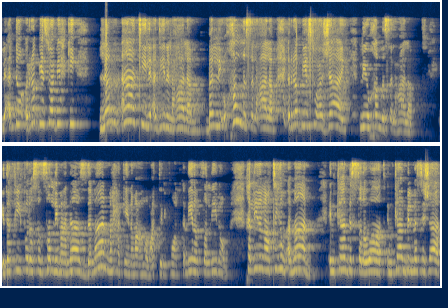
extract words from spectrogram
لأنه الرب يسوع بيحكي لم آتي لأدين العالم بل لأخلص العالم. الرب يسوع جاي ليخلص العالم. إذا في فرص نصلي مع ناس زمان ما حكينا معهم على التليفون. خلينا نصلي لهم. خلينا نعطيهم أمان. إن كان بالصلوات إن كان بالمسجات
